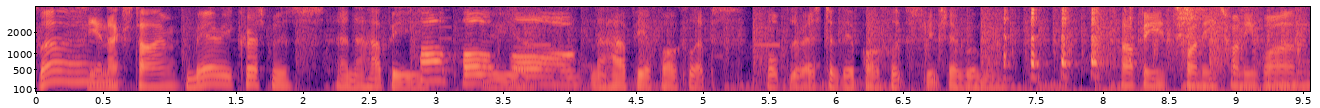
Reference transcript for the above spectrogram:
Bye. See you next time. Merry Christmas and a happy ho, ho, New Year ho. and a happy apocalypse. Hope the rest of the apocalypse treats everyone well. happy 2021.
